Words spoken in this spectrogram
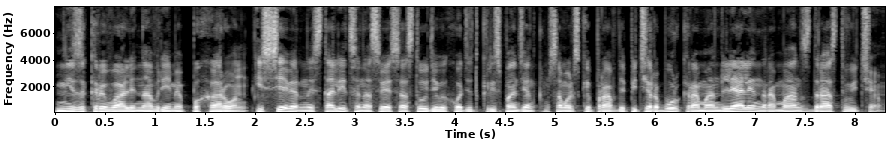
не закрывали на время похорон. Из северной столицы на связь со студией выходит корреспондент «Комсомольской правды» Петербург Роман Лялин. Роман, здравствуйте.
